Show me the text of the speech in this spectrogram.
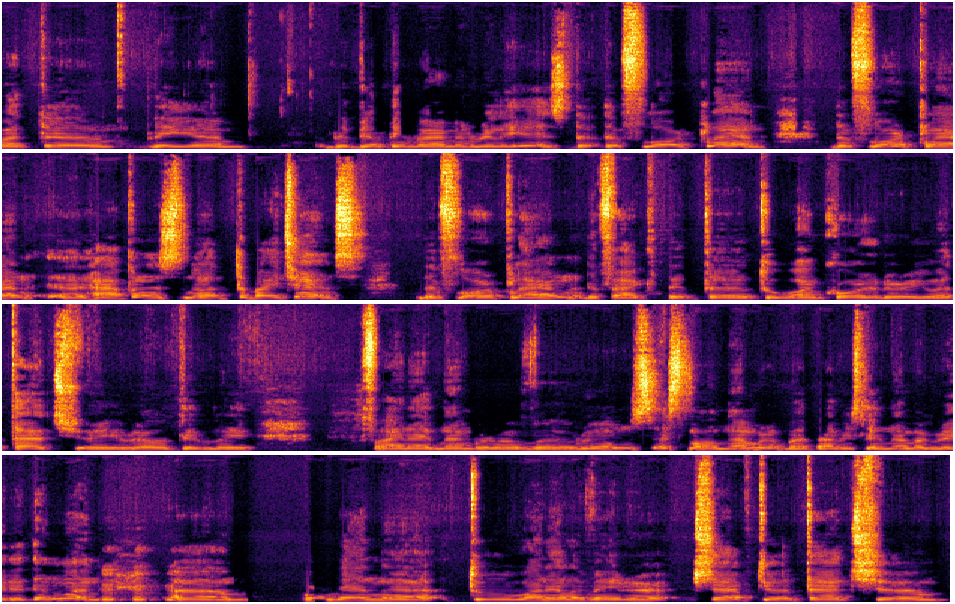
what uh, the um, the built environment really is. The the floor plan, the floor plan uh, happens not by chance. The floor plan, the fact that uh, to one corridor you attach a relatively finite number of uh, rooms, a small number, but obviously a number greater than one. um, and then uh, to one elevator shaft, you attach um,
